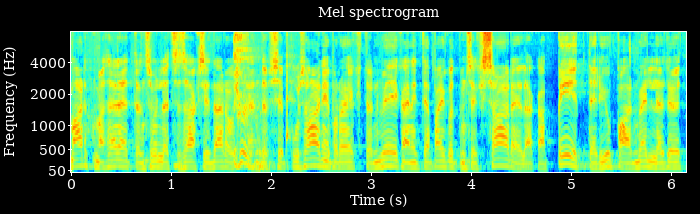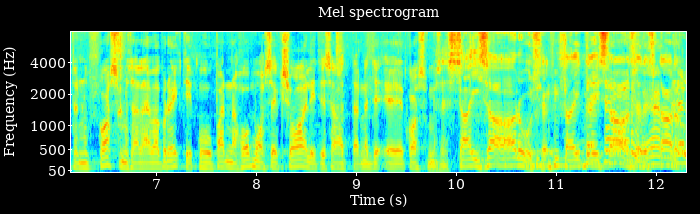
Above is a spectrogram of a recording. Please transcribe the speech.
Mart, ma seletan sulle, et sa saaksid aru, tähendab, see Busani projekt on veganite paigutamiseks saarele, aga Peeter juba on välja töötanud kosmoselaeva projekti, kuhu panna homoseksuaalid ja saata nad eh, kosmosesse. ta ei saa aru, ta ei, ta ei saa sellest aru.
